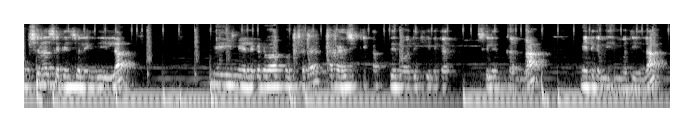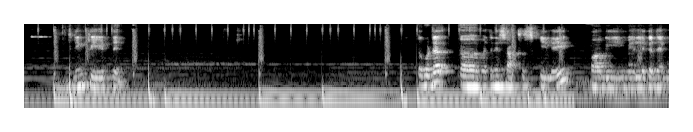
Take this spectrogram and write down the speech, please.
ඔප්ෂනල් සෙටින්ස් වලින් ගිහිල්ලා මේ ඊමේල් එකටවා කොච්චර කැපැසිටි එකක් දෙනවද කියන එක සිලෙක්ට් කරලා මේ ටික මෙහෙම තියලා ඉතින් ක්‍රියේට් දෙන්න. එතකොට මෙතන සක්සස් කීලේ වගේ ඊමේල් එක දැන්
